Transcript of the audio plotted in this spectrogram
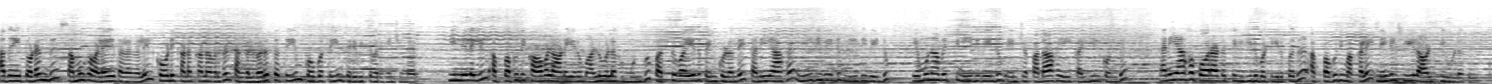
அதனைத் தொடர்ந்து சமூக வலைதளங்களில் கோடிக்கணக்கானவர்கள் தங்கள் வருத்தத்தையும் கோபத்தையும் தெரிவித்து வருகின்றனர். இந்நிலையில் அப்பகுதி காவல் ஆணையரும் அலுவலகம் முன்பு பத்து வயது பெண் குழந்தை தனியாக நீதி வேண்டும் நீதி வேண்டும் யமுனாவிற்கு நீதி வேண்டும் என்ற பதாகையை கையில் கொண்டு தனியாக போராட்டத்தில் ஈடுபட்டிருப்பது அப்பகுதி மக்களை நெகிழ்ச்சியில் ஆழ்த்தியுள்ளது.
